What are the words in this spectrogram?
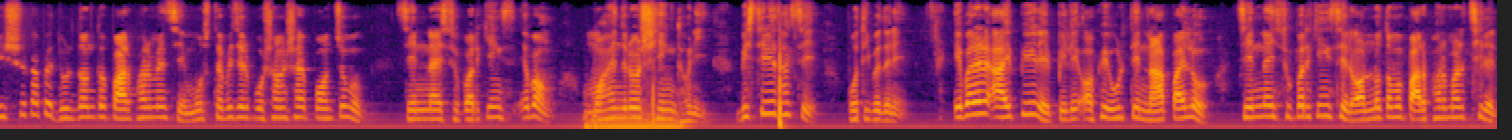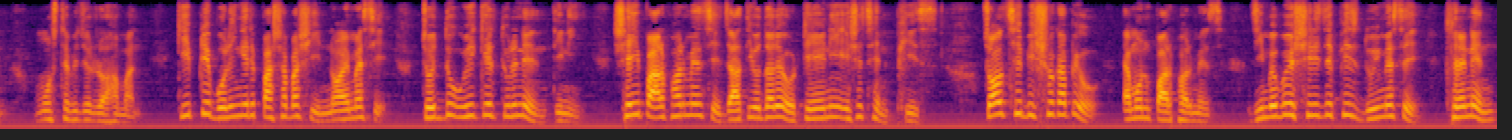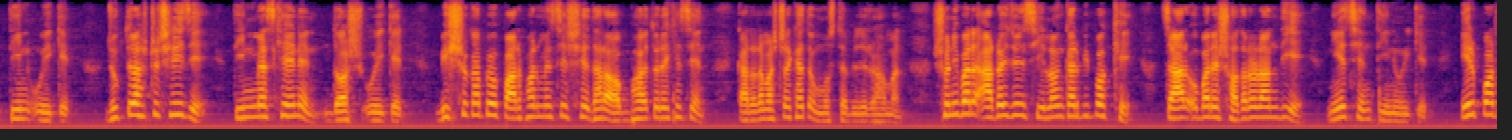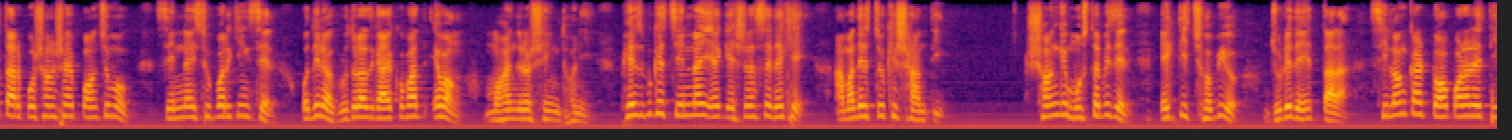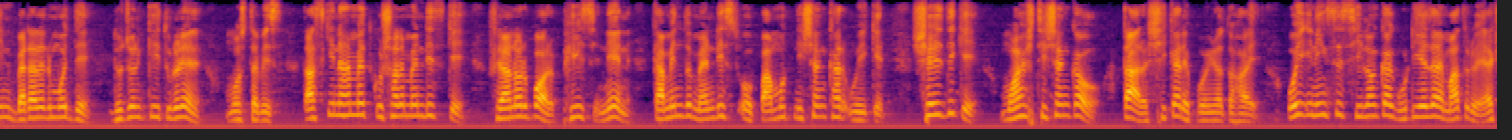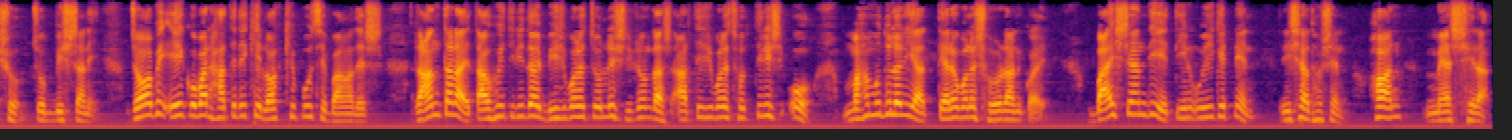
বিশ্বকাপে দুর্দান্ত পারফরমেন্সে মুস্তাফিজের প্রশংসায় পঞ্চমুখ চেন্নাই সুপার কিংস এবং মহেন্দ্র সিং ধোনি। বিস্তৃত থাকছে প্রতিবেদনে। এবারের আইপিএলে প্লে অফে উঠতে না পারলেও চেন্নাই সুপার কিংসের অন্যতম পারফর্মার ছিলেন মোস্তাফিজুর রহমান। কিপ্টে বোলিংয়ের পাশাপাশি নয় ম্যাচে চোদ্দ উইকেট তুলে নেন তিনি। সেই পারফরমেন্সে জাতীয় দলেও টেনে নিয়ে এসেছেন ফিস চলছে বিশ্বকাপেও এমন পারফরমেন্স জিম্বাবুয়ে সিরিজে ফিস দুই ম্যাচে খেলে নেন তিন উইকেট। যুক্তরাষ্ট্র সিরিজে তিন ম্যাচ খেলে নেন দশ উইকেট। বিশ্বকাপেও পারফরমেন্সের সে ধারা অব্যাহত রেখেছেন কাটার মাস্টার খ্যাত মুস্তাফিজুর রহমান। শনিবার আটই জুন শ্রীলঙ্কার বিপক্ষে চার ওভারে সতেরো রান দিয়ে নিয়েছেন তিন উইকেট। এরপর তার প্রশংসায় পঞ্চমুখ চেন্নাই সুপার কিংসের অধিনায়ক ঋতুরাজ গায়কোবাদ এবং মহেন্দ্র সিং ধোনি। ফেসবুকে চেন্নাই এক স্ট্যাটাসে রেখে আমাদের চোখে শান্তি। সঙ্গে মুস্তাফিজের একটি ছবিও জুড়ে দেয় তারা। শ্রীলঙ্কার টপ অর্ডারের তিন ব্যাটারের মধ্যে দুজনকেই তুলে নেন মোস্তাফিজ। তাসকিন আহমেদ, কুশল মেন্ডিসকে ফেরানোর পর ফিস নেন কামিন্দু ম্যান্ডিস ও পামুত নিশাঙ্কার উইকেট। শেষ দিকে মহেশ থিশাঙ্কাও তার শিকারে পরিণত হয়। ওই ইনিংসে শ্রীলঙ্কা গুটিয়ে যায় মাত্র একশো চব্বিশ রানে। জবাবে এক ওভার হাতে রেখে লক্ষ্যে পৌঁছে বাংলাদেশ। রান তাড়ায় তাহিদ হৃদয় বিশ বলে চল্লিশ রিটন দাস আটত্রিশ বলে ছত্রিশ ও মাহমুদুল্লাহ রিয়াদ তেরো বলে ষোলো রান করে। বাইশ রান দিয়ে তিন উইকেট নেন রিশাদ হোসেন। হন ম্যাচ সেরা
